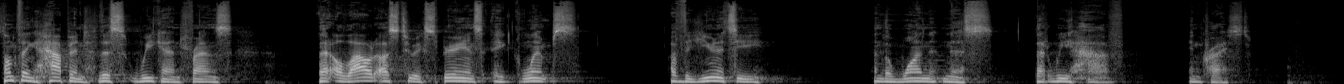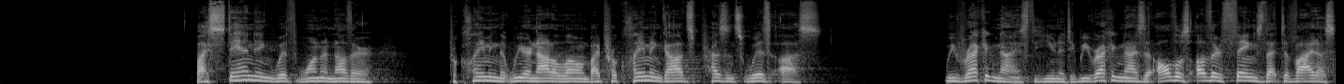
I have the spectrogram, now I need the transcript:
Something happened this weekend, friends, that allowed us to experience a glimpse of the unity and the oneness that we have in Christ. By standing with one another, proclaiming that we are not alone, by proclaiming God's presence with us, we recognize the unity. We recognize that all those other things that divide us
